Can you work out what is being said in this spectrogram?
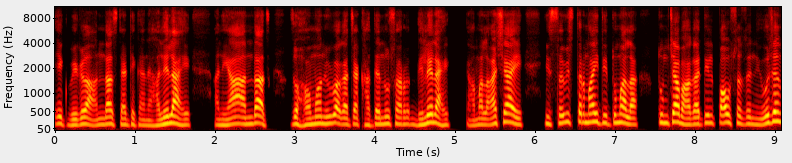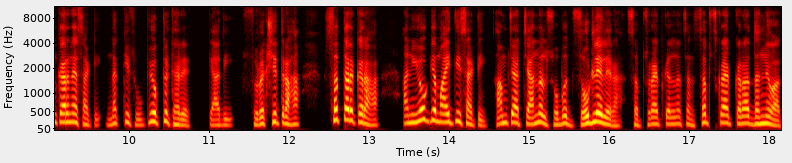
एक वेगळा अंदाज त्या ठिकाणी आलेला आहे. आणि हा अंदाज जो हवामान विभागाच्या खात्यानुसार दिलेला आहे आम्हाला आशा आहे. ही सविस्तर माहिती तुम्हाला तुमच्या भागातील पावसाचं नियोजन करण्यासाठी नक्कीच उपयुक्त ठरेल. त्याआधी सुरक्षित राहा सतर्क राहा. आणि योग्य माहितीसाठी आमच्या चॅनल सोबत जोडलेले राहा. सबस्क्राईब केलं नसेल सबस्क्राईब करा. धन्यवाद.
